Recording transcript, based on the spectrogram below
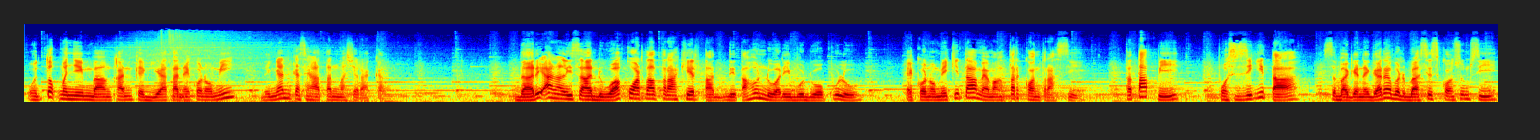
untuk menyeimbangkan kegiatan ekonomi dengan kesehatan masyarakat. Dari analisa dua kuartal terakhir di tahun 2020, ekonomi kita memang terkontraksi. Tetapi, posisi kita sebagai negara berbasis konsumsi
